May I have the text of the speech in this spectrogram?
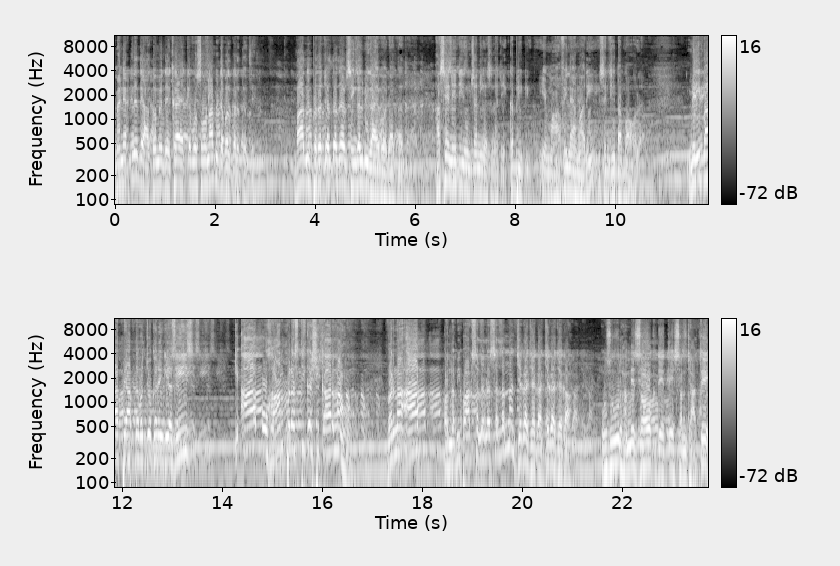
मैंने अपने देहातों में देखा है कि वो सोना भी डबल करते थे। बाद में पता चलता था, अब सिंगल भी गायब हो जाता था। हंसे नहीं जी ऊँचा नहीं हंसना चाहिए, कभी भी। ये महफिल है हमारी संजीदा माहौल है। मेरी बात पे आप तवज्जो करेंगे अज़ीज़, कि आप ओहाम परस्ती का शिकार ना हो। वरना आप और नबी पाक सल्लल्लाहु अलैहि वसल्लम ना जगह जगह जगह जगह। हुजूर हमें जौक देते, समझाते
